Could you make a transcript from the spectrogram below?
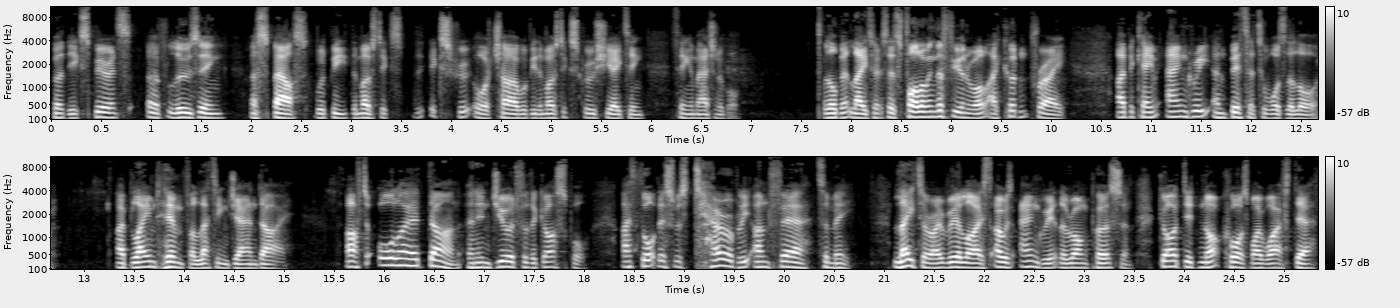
but the experience of losing a spouse would be the most, ex- excru- or a child would be the most excruciating thing imaginable. A little bit later, it says, Following the funeral, I couldn't pray. I became angry and bitter towards the Lord. I blamed him for letting Jan die. After all I had done and endured for the gospel, I thought this was terribly unfair to me. Later, I realized I was angry at the wrong person. God did not cause my wife's death.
